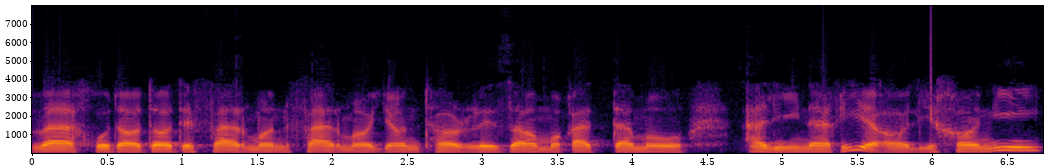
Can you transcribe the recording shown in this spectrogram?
و خداداد فرمان فرمایان تا رضا مقدم و علی نقی عالی خانی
